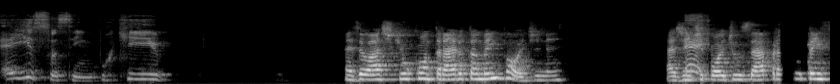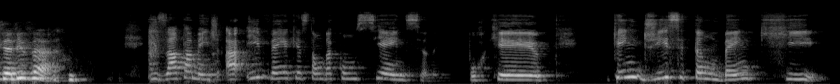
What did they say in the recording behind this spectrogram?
é isso assim, porque mas eu acho que o contrário também pode, né? A gente é. pode usar para potencializar. Exatamente. Aí vem a questão da consciência, né? Porque quem disse também que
